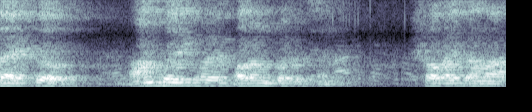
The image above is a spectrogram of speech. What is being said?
দায়িত্ব আন্তরিকভাবে পালন করেছেন। সবাইকে আমার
